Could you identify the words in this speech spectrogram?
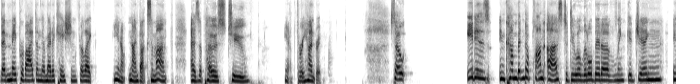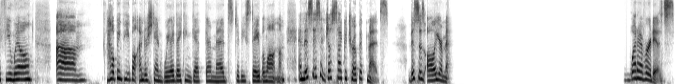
that may provide them their medication for like you know nine bucks a month as opposed to you know 300 so it is incumbent upon us to do a little bit of linkaging if you will. Um, helping people understand where they can get their meds to be stable on them. And this isn't just psychotropic meds. This is all your meds. Whatever it is.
